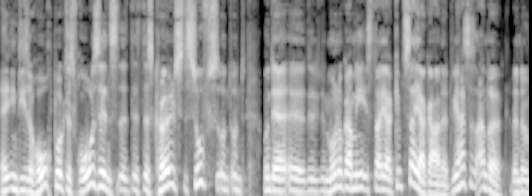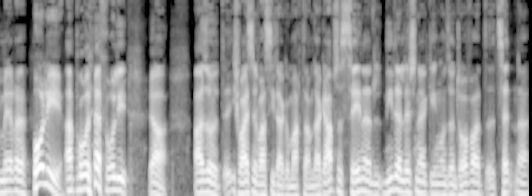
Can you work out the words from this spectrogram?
äh, in diese Hochburg des Frohsinns, äh, des, des Kölsch, des Suffs und und und der äh, Monogamie ist da ja gibt's da ja gar nicht. Wie heißt das andere, wenn du mehrere Poli. Ah, Pol- Poli, ja. Also ich weiß nicht, was die da gemacht haben. Da gab es eine Szene, Niederlechner gegen unseren Torwart äh, Zentner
